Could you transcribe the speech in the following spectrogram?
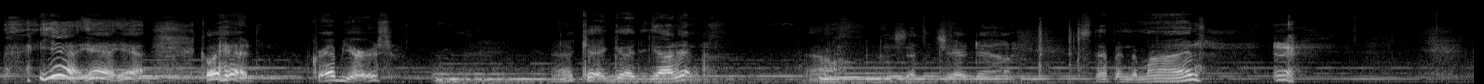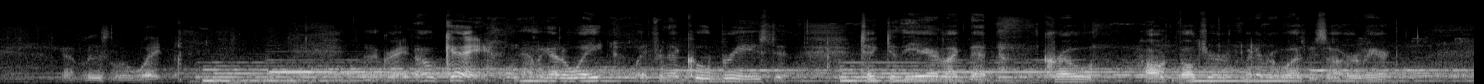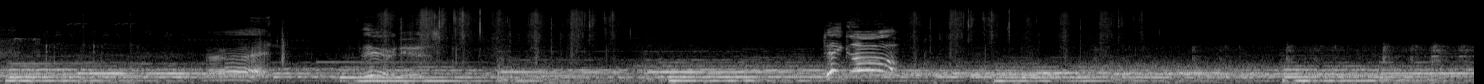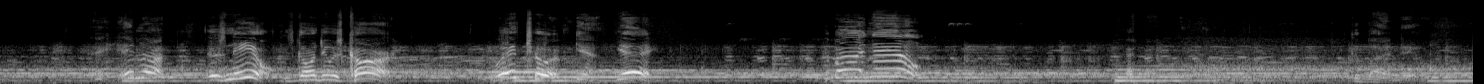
yeah, yeah, yeah. Go ahead. Grab yours. Okay, good. You got it? Now, set the chair down. Step into mine. Gotta lose a little weight. Oh, great. Okay. Now we gotta wait. Wait for that cool breeze to take to the air like that crow hawk, vulture, whatever it was we saw earlier. Alright, there it is. Take off! Hey, hey look, there's Neil. He's going to his car. Wave to him again. Yay! Goodbye, Neil! Goodbye, Neil.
